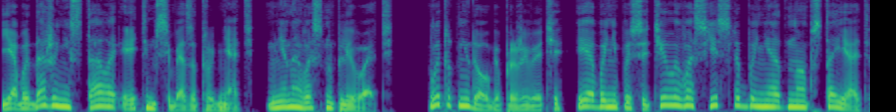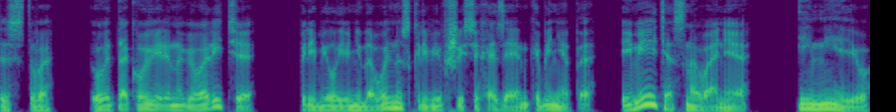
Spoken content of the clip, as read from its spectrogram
Я бы даже не стала этим себя затруднять. Мне на вас наплевать. Вы тут недолго проживете, я бы не посетила вас, если бы не одно обстоятельство. Вы так уверенно говорите, перебил ее недовольно скривившийся хозяин кабинета. Имеете основания? Имею.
